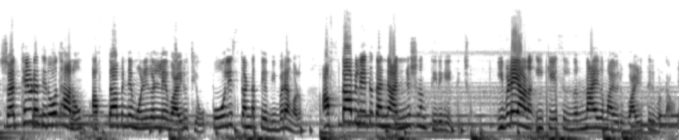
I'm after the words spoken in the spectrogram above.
ശ്രദ്ധയുടെ തിരോധാനവും അഫ്താബിന്റെ മൊഴികളിലെ വൈരുദ്ധ്യവും പോലീസ് കണ്ടെത്തിയ വിവരങ്ങളും അഫ്താബിലേക്ക് തന്നെ അന്വേഷണം തിരികെ എത്തിച്ചു. ഇവിടെയാണ് ഈ കേസിൽ നിർണായകമായ ഒരു വഴിത്തിരിവുണ്ടാവുന്നത്.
